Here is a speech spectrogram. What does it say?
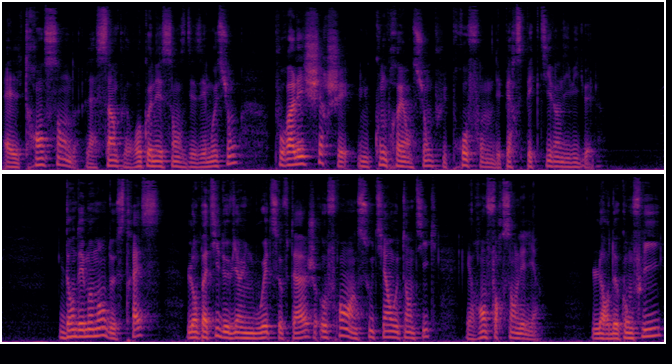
Elle transcende la simple reconnaissance des émotions pour aller chercher une compréhension plus profonde des perspectives individuelles. Dans des moments de stress, l'empathie devient une bouée de sauvetage offrant un soutien authentique et renforçant les liens. Lors de conflits,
